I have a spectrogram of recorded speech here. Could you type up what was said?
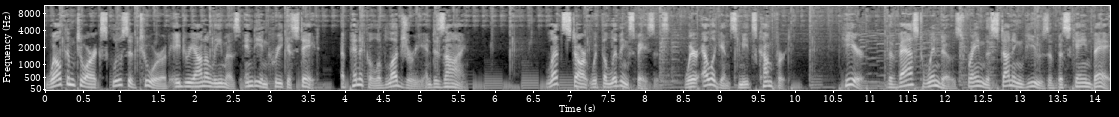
Welcome to our exclusive tour of Adriana Lima's Indian Creek Estate, a pinnacle of luxury and design. Let's start with the living spaces, where elegance meets comfort. Here, the vast windows frame the stunning views of Biscayne Bay,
